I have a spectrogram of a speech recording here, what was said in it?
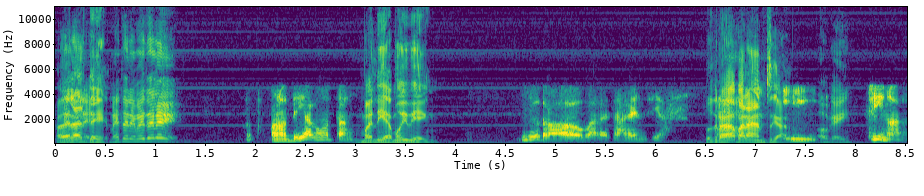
Adelante. Métele, métele. Buenos días, ¿cómo están? Buen día, muy bien. Yo trabajo para esa agencia. ¿Tú trabajas para AMSCA? Y, Ok. sí, mano.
